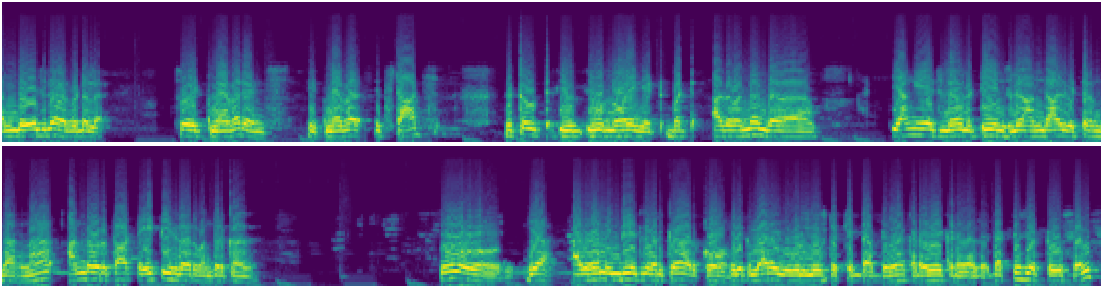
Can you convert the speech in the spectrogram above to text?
அந்த ஏஜ்ல அவர் விடல. So it never ends it never it starts without you you knowing it but அது வந்து அந்த யங் ஏஜ்லயோ இல்லை டீன்ஸ்லயோ அந்த ஆள் விட்டு இருந்தாருன்னா அந்த ஒரு தாட் எயிட்டிஸ்ல அவர் வந்திருக்காது ஸோ யா அது வந்து இண்டிவிஜுவல் வரைக்கும் தான் இருக்கும். இதுக்கு மேல you will lose the kid அப்படிலாம் கிடையவே கிடையாது. That is your true self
